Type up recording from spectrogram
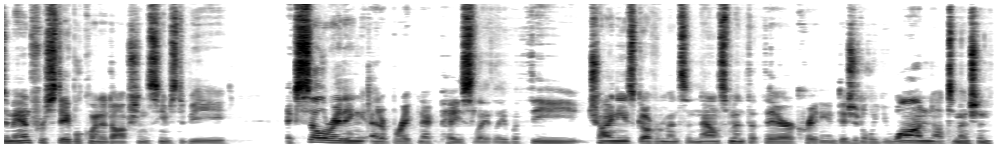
Demand for stablecoin adoption seems to be accelerating at a breakneck pace lately with the Chinese government's announcement that they're creating a digital yuan, not to mention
